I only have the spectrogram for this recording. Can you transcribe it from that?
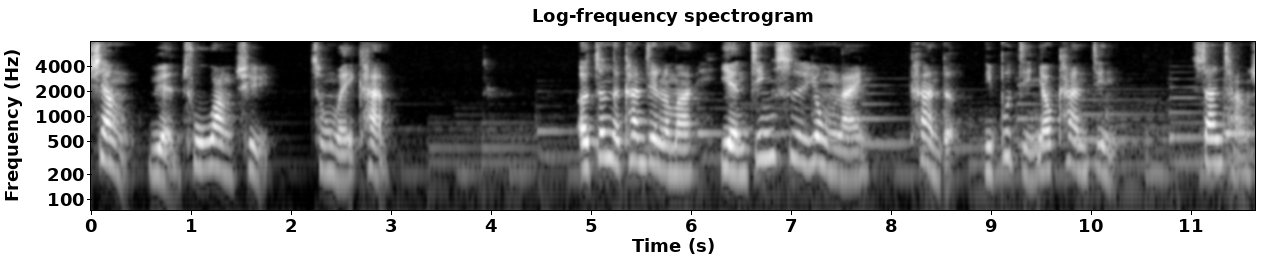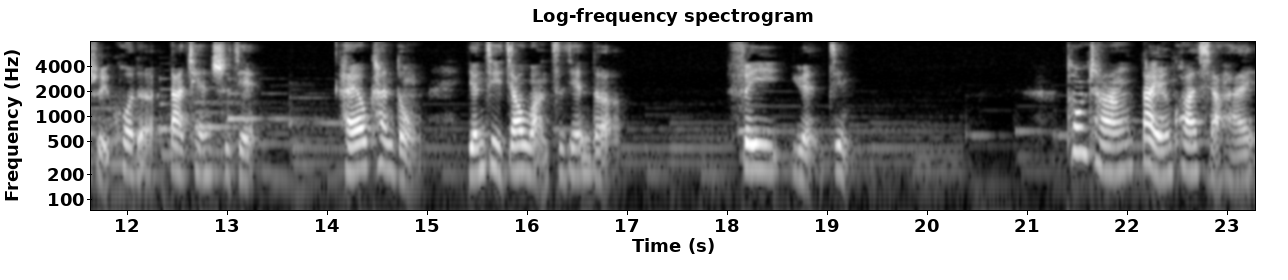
向远处望去，称为看。而真的看见了吗？眼睛是用来看的。你不仅要看尽山长水阔的大千世界，还要看懂人际交往之间的非远近。通常大人夸小孩：“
